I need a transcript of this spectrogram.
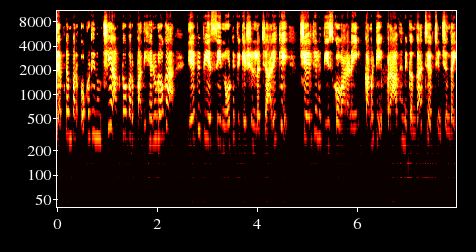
సెప్టెంబర్ ఒకటి నుంచి అక్టోబర్ పదిహేనులోగా ఏపీపీఎస్సీ నోటిఫికేషన్ల జారీకి చర్యలు తీసుకోవాలని కమిటీ ప్రాథమికంగా చర్చించింది.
